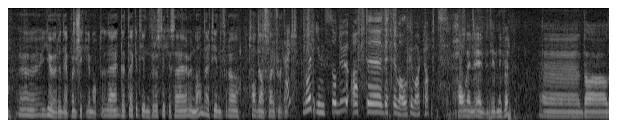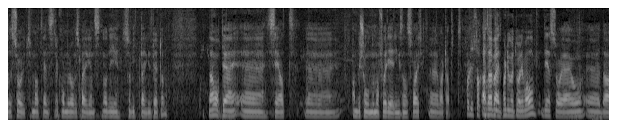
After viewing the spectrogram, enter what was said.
øh, gjøre det på en skikkelig måte. Det er, dette er ikke tiden for å stikke seg unna, det er tiden for å ta det ansvaret fullt ut. Når innså du at øh, dette valget var tapt? Halv eller elleve-tiden i kveld, øh, da det så ut som at Venstre kommer over sperregrensen og de så vidt berget flertall. Da måtte jeg øh, se at øh, ambisjonen om å få regjeringsansvar eh, var tapt. Har du sagt At Arbeiderpartiet gjorde et dårlig valg, det så jeg jo eh, da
